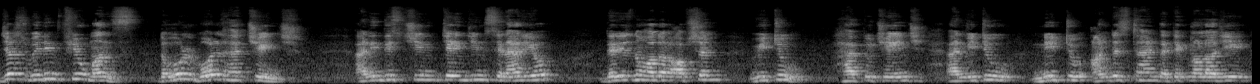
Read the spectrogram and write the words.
Just within few months, the whole world has changed. And in this changing scenario, there is no other option. We too have to change and we too need to understand the technology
